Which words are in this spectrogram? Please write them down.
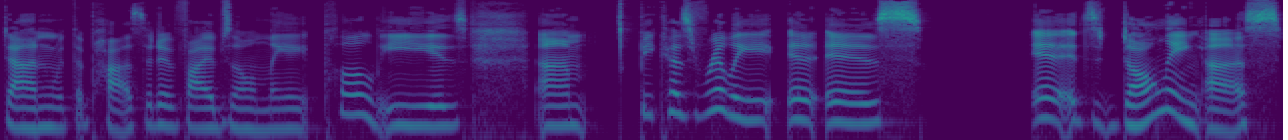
done with the positive vibes only, please? Um, because really, it is it's dulling us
